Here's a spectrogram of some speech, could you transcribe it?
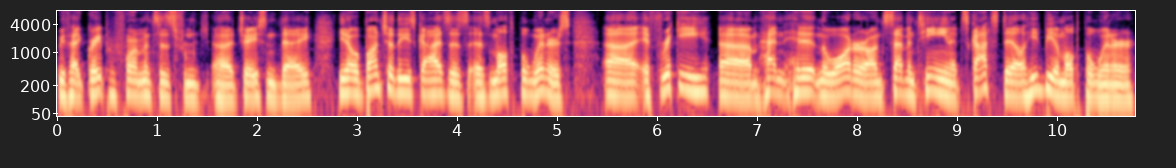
We've had great performances from uh, Jason Day. You know, a bunch of these guys as, as multiple winners. Uh, if Rickie um, hadn't hit it in the water on 17 at Scottsdale, he'd be a multiple winner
